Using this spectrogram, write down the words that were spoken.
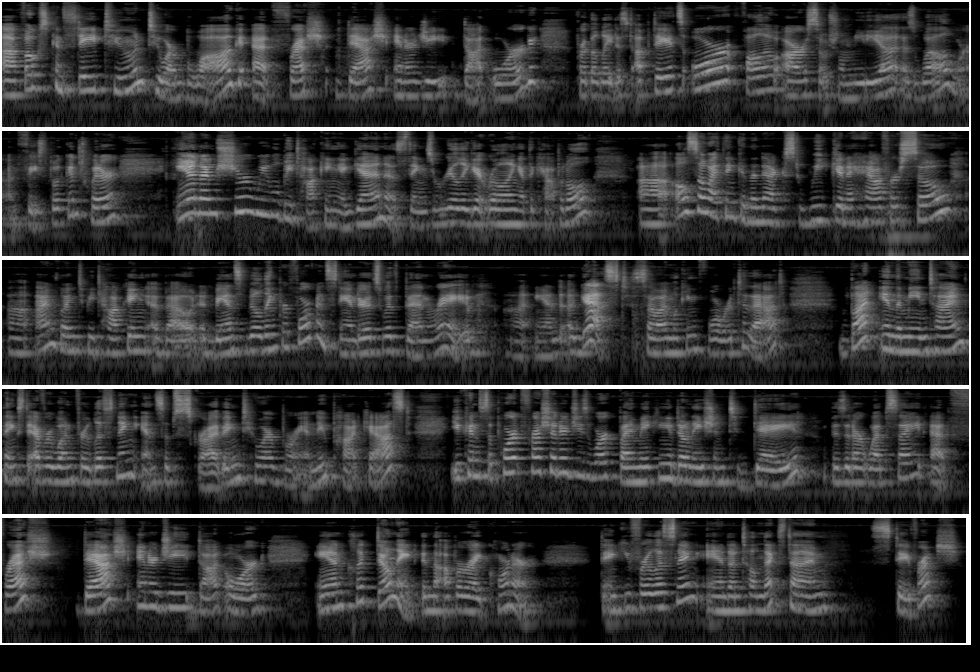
Uh, folks can stay tuned to our blog at fresh-energy.org for the latest updates or follow our social media as well. We're on Facebook and Twitter. And I'm sure we will be talking again as things really get rolling at the Capitol. Uh, also, I think in the next week and a half or so, uh, I'm going to be talking about advanced building performance standards with Ben Rabe uh, and a guest. So I'm looking forward to that. But in the meantime, thanks to everyone for listening and subscribing to our brand new podcast. You can support Fresh Energy's work by making a donation today. Visit our website at fresh energy.org and click donate in the upper right corner. Thank you for listening, and until next time, stay fresh.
